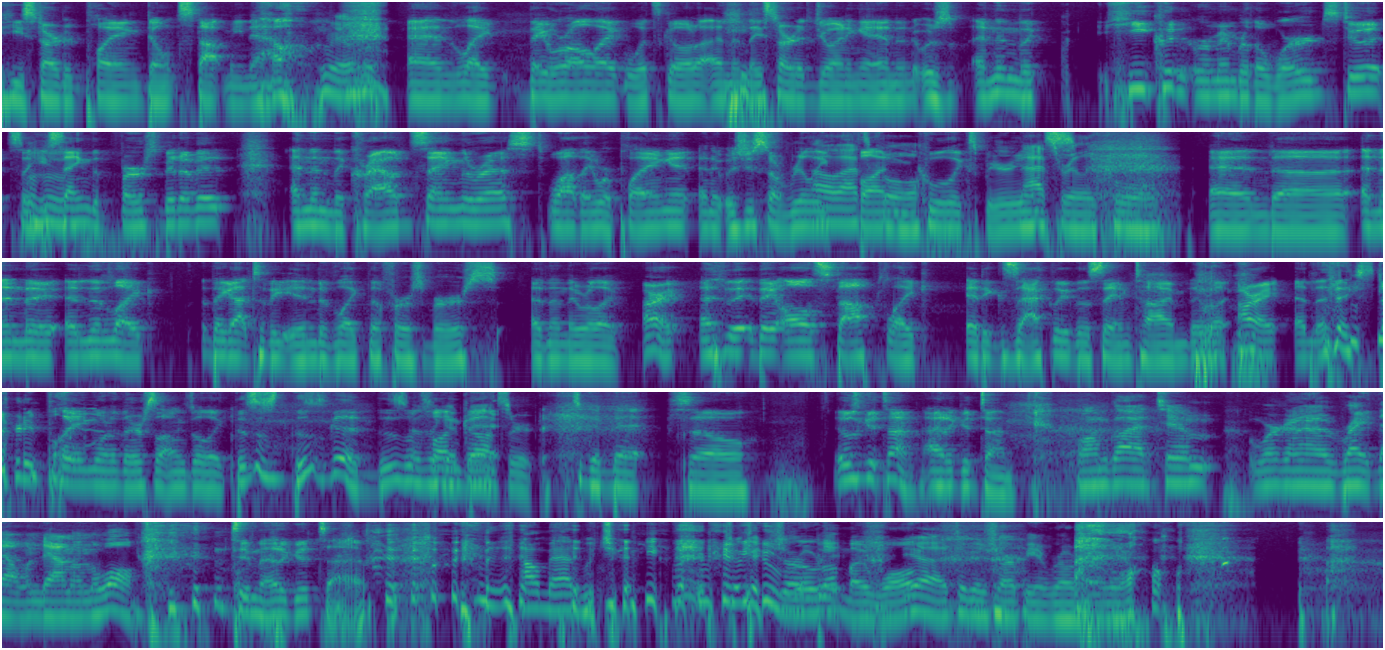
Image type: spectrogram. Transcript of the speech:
he started playing "Don't Stop Me Now," Really? and like they were all like, "What's going on?" And then they started joining in, and it was and then the he couldn't remember the words to it, so Mm-hmm. he sang the first bit of it, and then the crowd sang the rest while they were playing it, and it was just a really Oh, fun, cool. cool experience that's really cool. and uh and then they and then like they got to the end of like the first verse and then they were like all right and they, they all stopped like at exactly the same time they were like all right and then they started playing one of their songs they're like this is this is good this is a fun good bit. concert It's a good bit. so it was a good time i had a good time Well, I'm glad, Tim. We're gonna write that one down on the wall. tim had a good time How mad would you be? if I took a You wrote on my wall? Yeah, I took a sharpie and wrote on the wall.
